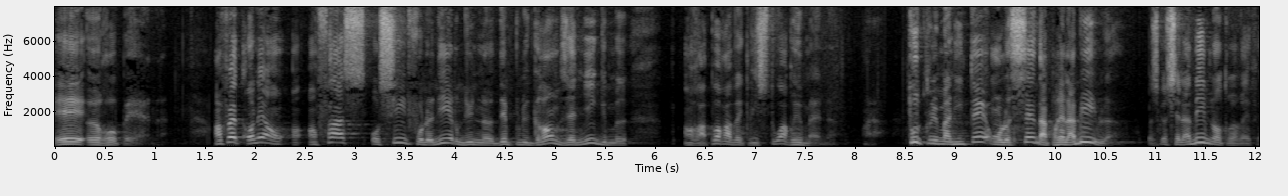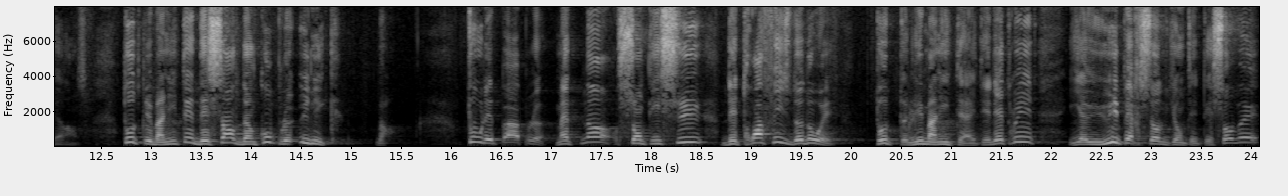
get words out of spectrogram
et européennes. En fait, on est en, face aussi, il faut le dire, d'une des plus grandes énigmes en rapport avec l'histoire humaine. Toute l'humanité, on le sait d'après la Bible, parce que c'est la Bible notre référence. Toute l'humanité descend d'un couple unique. Tous les peuples, maintenant, sont issus des trois fils de Noé. Toute l'humanité a été détruite, il y a eu huit personnes qui ont été sauvées,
